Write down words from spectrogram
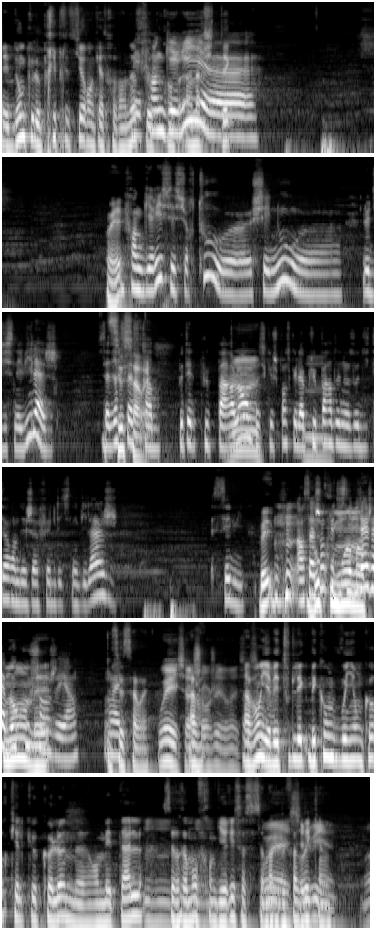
Et Mhm. donc le prix Pritzker en 89 Mais Frank Gehry, architecte euh. Frank Gehry, c'est surtout euh, chez nous euh, le Disney Village. C'est-à-dire C'est que ça, ça, sera ouais. peut-être plus parlant Ouais. parce que je pense que la Mhm. plupart de nos auditeurs ont déjà fait le Disney Village. C'est lui. Mais en sachant que le Disney Village a beaucoup mais- changé. Hein. Ouais. C'est ça, ouais. Oui, ça a Avant- changé. Ouais, Avant, ça. il y avait toutes les. Mais quand vous voyez encore quelques colonnes euh, en métal, Mhm. c'est vraiment Mhm. Frank Gehry, ça c'est sa marque de fabrique. lui, hein. ouais.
